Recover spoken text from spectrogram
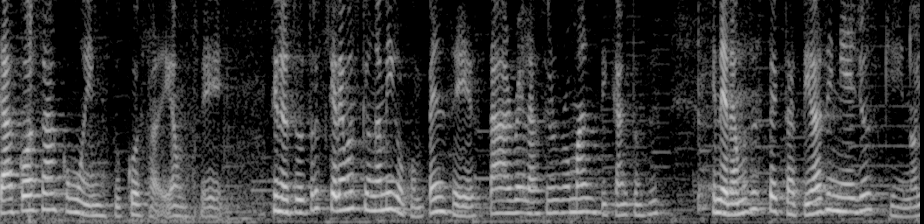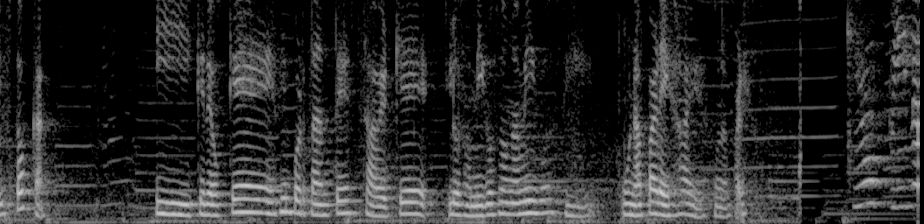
cada cosa como en su cosa, digamos. Eh, si nosotros queremos que un amigo compense esta relación romántica, entonces generamos expectativas en ellos que no les toca. Y creo que es importante saber que los amigos son amigos y una pareja es una pareja. ¿Qué opina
